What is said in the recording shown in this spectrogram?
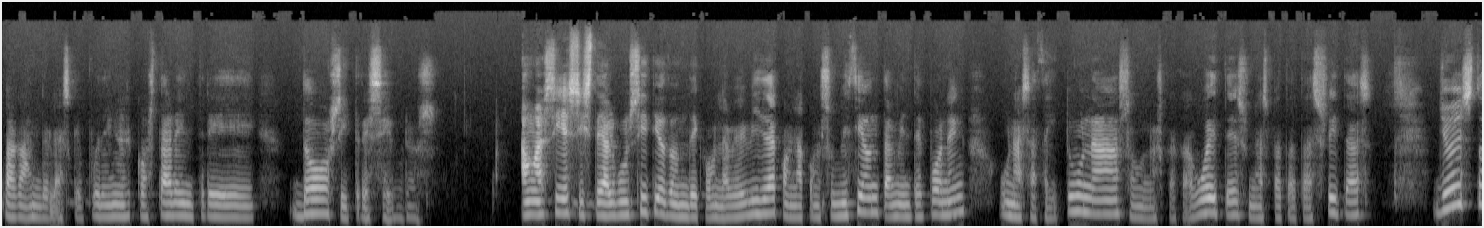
pagándolas, que pueden costar entre 2 y 3 euros. Aún así existe algún sitio donde con la bebida, con la consumición, también te ponen unas aceitunas o unos cacahuetes, unas patatas fritas. Yo esto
